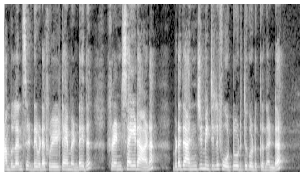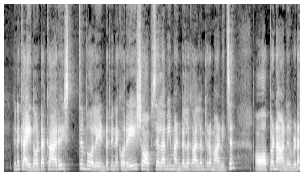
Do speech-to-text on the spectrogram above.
ആംബുലൻസ് ഉണ്ട് ഇവിടെ ഫുൾ ടൈം ഉണ്ട്. ഇത് ഫ്രണ്ട് സൈഡാണ്. ഇവിടെ ഇത് അഞ്ച് മിനിറ്റിൽ ഫോട്ടോ എടുത്ത് കൊടുക്കുന്നുണ്ട്. പിന്നെ കൈനോട്ടക്കാർ ഇഷ്ടം പോലെ ഉണ്ട്. പിന്നെ കുറേ ഷോപ്സ് എല്ലാം ഈ മണ്ഡലകാലം പ്രമാണിച്ച് ഓപ്പൺ ആണ് ഇവിടെ.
